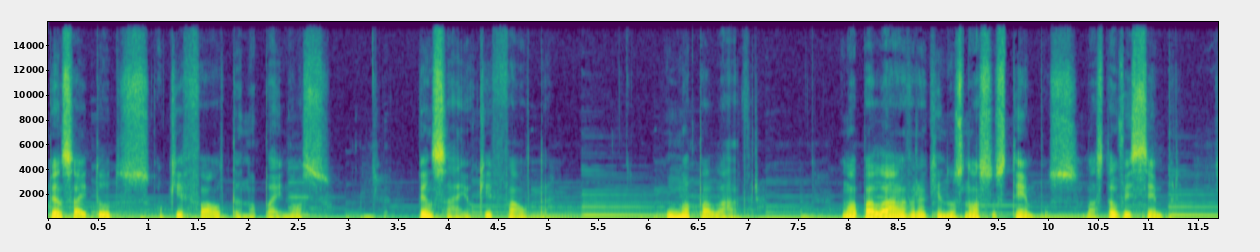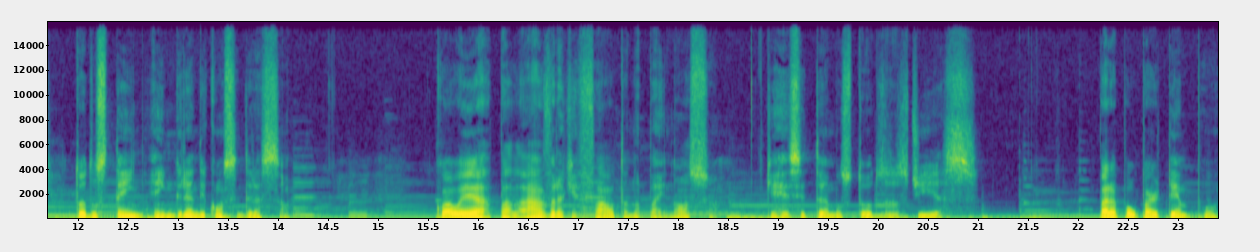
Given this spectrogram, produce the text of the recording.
Pensai todos, o que falta no Pai Nosso? Pensai, o que falta? Uma palavra. Uma palavra que nos nossos tempos, mas talvez sempre, todos têm em grande consideração. Qual é a palavra que falta no Pai Nosso, que recitamos todos os dias? Para poupar tempo,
